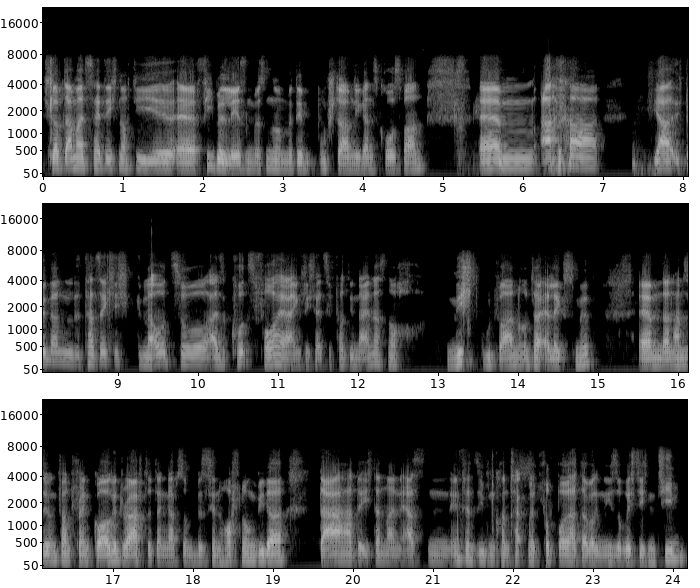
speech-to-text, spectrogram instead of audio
Ich glaube, damals hätte ich noch die äh, Fibel lesen müssen und mit den Buchstaben, die ganz groß waren. Ähm, aber ja, ich bin dann tatsächlich genau zu, also kurz vorher eigentlich, als die 49ers noch nicht gut waren unter Alex Smith. Ähm, dann haben sie irgendwann Frank Gore gedraftet, dann gab es so ein bisschen Hoffnung wieder. Da hatte ich dann meinen ersten intensiven Kontakt mit Football, hatte aber nie so richtig ein Team.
